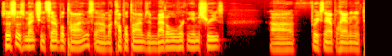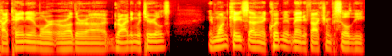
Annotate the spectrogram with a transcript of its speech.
So this was mentioned several times, um, a couple times in metal working industries, uh, for example, handling titanium or, or other uh, grinding materials. In one case, at an equipment manufacturing facility,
